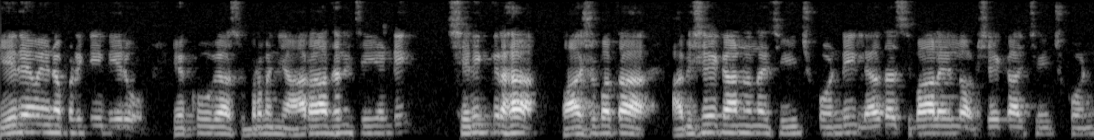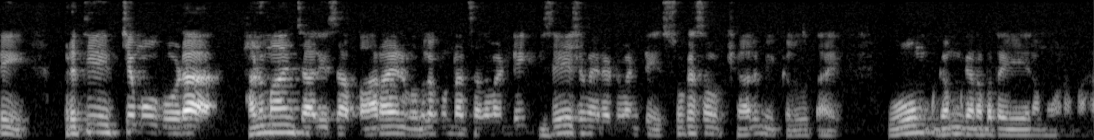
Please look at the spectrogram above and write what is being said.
ఏదేమైనప్పటికీ మీరు ఎక్కువగా సుబ్రహ్మణ్య ఆరాధన చేయండి. శనిగ్రహ పాశుపత అభిషేకాన్న చేయించుకోండి. లేదా శివాలయంలో అభిషేకాలు చేయించుకోండి. ప్రతి నిత్యము కూడా హనుమాన్ చాలీసా పారాయణ వదలకుండా చదవండి. విశేషమైనటువంటి సుఖ సౌఖ్యాలు మీకు కలుగుతాయి. ఓం గం గణపతయే నమో నమ.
